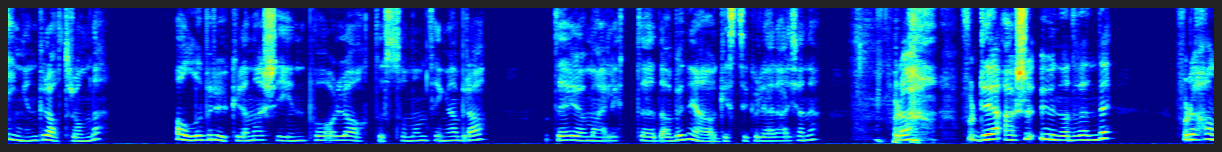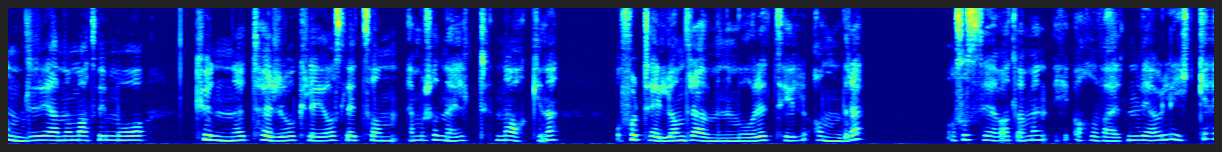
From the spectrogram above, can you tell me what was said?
ingen prater om det. Alle bruker energien på å late som om ting er bra. Det gjør meg litt eh, Da begynner jeg å gestikulere her, kjenner jeg. For, da, for det er så unødvendig. For det handler igjen om at vi må kunne tørre å kle oss litt sånn emosjonelt nakne og fortelle om traumene våre til andre. Og så ser vi at men i all verden, vi er jo like.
